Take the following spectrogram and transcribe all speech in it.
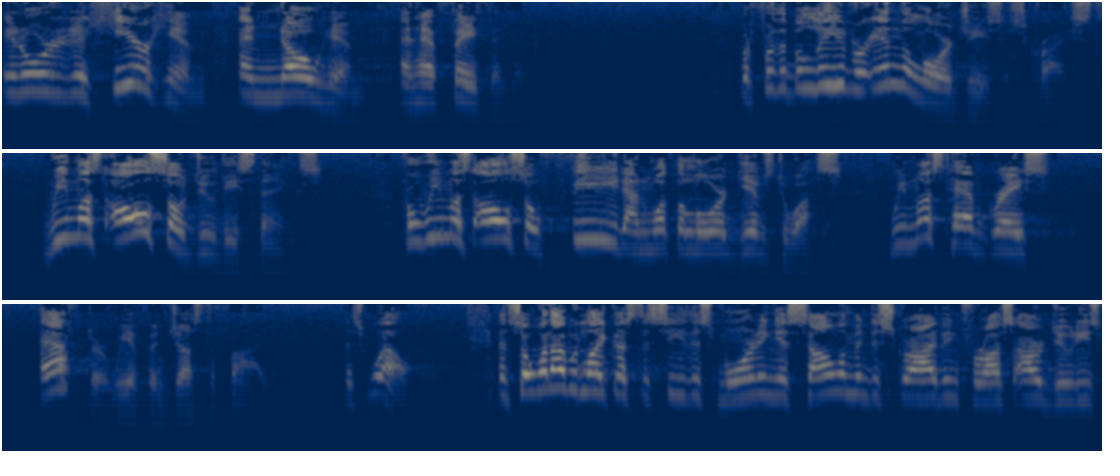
in order to hear Him and know Him and have faith in Him. But for the believer in the Lord Jesus Christ, we must also do these things. For we must also feed on what the Lord gives to us. We must have grace after we have been justified as well. And so, what I would like us to see this morning is Solomon describing for us our duties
